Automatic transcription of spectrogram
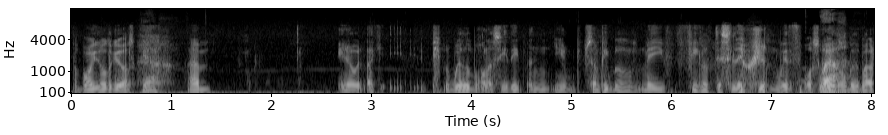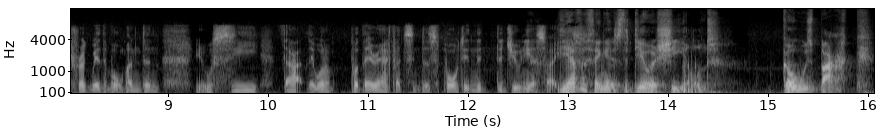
the boys or the girls. yeah, Um, you know, like people will want to see. They, and you know, some people may feel disillusioned with what's Well- going on with Welsh rugby at the moment, and you know, see that they want to put their efforts into supporting the, the junior side. The other thing is the Dewar Shield goes back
